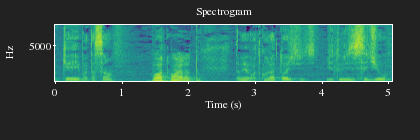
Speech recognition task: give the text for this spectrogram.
Ok, votação? Voto com o relator. Também voto com o relator. Diretoria decidiu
